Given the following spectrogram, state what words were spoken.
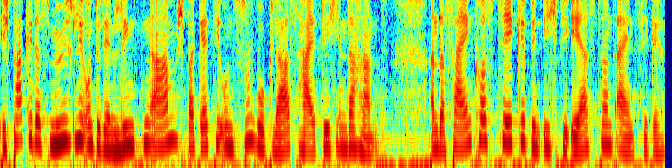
Ich packe das Müsli unter den linken Arm, Spaghetti und Sugoglas halte ich in der Hand. An der Feinkosttheke bin ich die erste und einzige.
